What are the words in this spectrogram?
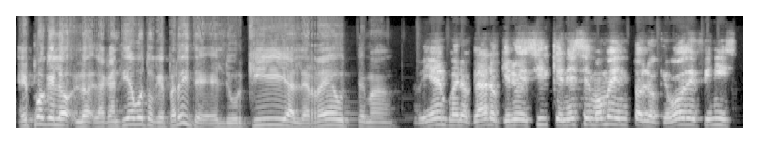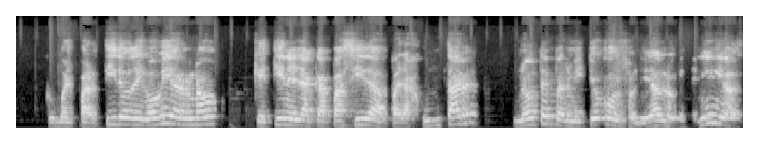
es porque la cantidad de votos que perdiste, el de Urquía, el de Reutemann. Bien, bueno, claro, quiero decir que en ese momento lo que vos definís como el partido de gobierno que tiene la capacidad para juntar, no te permitió consolidar lo que tenías.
